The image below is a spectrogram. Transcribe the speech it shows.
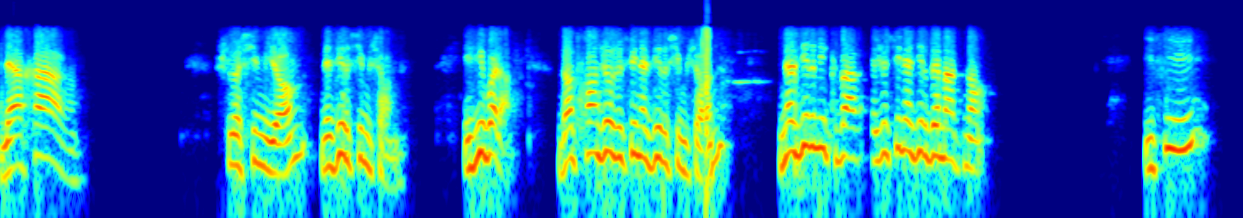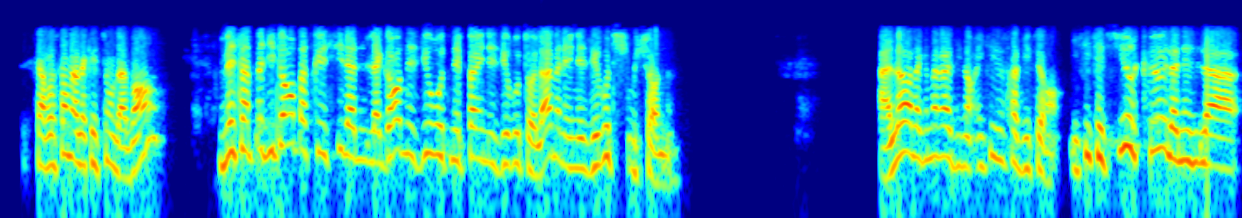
Leachar Shloshim Yom, Shimshon. Il dit voilà, dans 30 jours je suis Nazir Shimshon, Nazir Mikvar, et je suis Nazir dès maintenant. Ici, ça ressemble à la question d'avant, mais c'est un peu différent parce que ici la, grande Nazirut n'est pas une Nazirut Olam, elle est une Nazirut Shimshon. Alors la Gemara dit non, ici ce sera différent. Ici c'est sûr que la,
